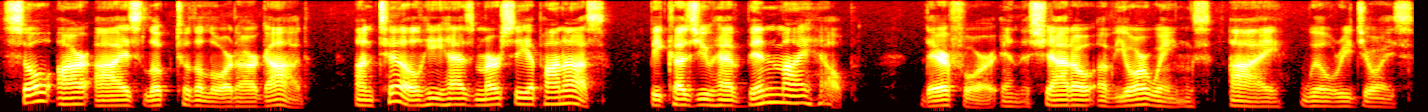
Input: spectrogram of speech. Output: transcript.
so our eyes look to the Lord our God, until he has mercy upon us, because you have been my help. Therefore, in the shadow of your wings, I will rejoice.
